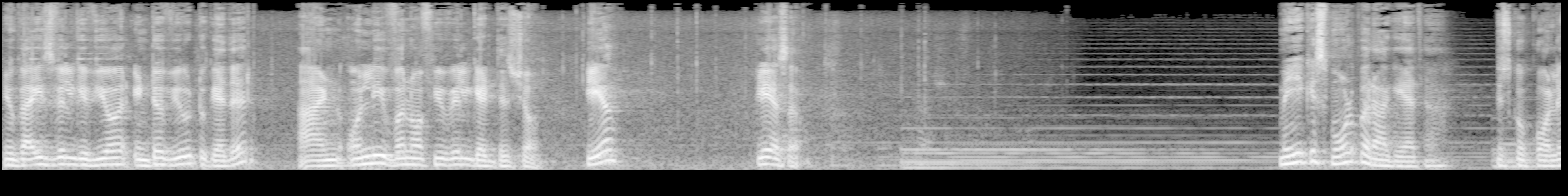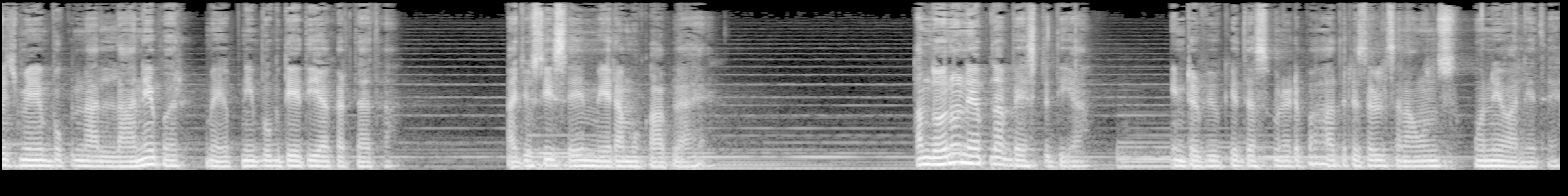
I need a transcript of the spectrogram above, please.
You guys will give your interview together, and only one of you will get this job. Clear? Clear, sir. मैं ये किस मोड़ पर आ गया था जिसको कॉलेज में बुक ना लाने पर मैं अपनी बुक दे दिया करता था आज उसी से मेरा मुकाबला है हम दोनों ने अपना बेस्ट दिया इंटरव्यू के दस मिनट बाद रिजल्ट्स अनाउंस होने वाले थे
